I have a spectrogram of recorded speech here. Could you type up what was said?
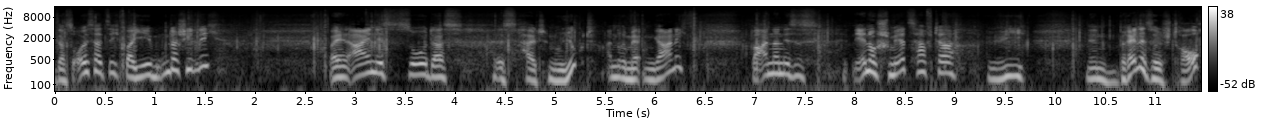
Das äußert sich bei jedem unterschiedlich. Bei den einen ist es so, dass es halt nur juckt, andere merken gar nichts. Bei anderen ist es eher noch schmerzhafter wie ein Brennnesselstrauch.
